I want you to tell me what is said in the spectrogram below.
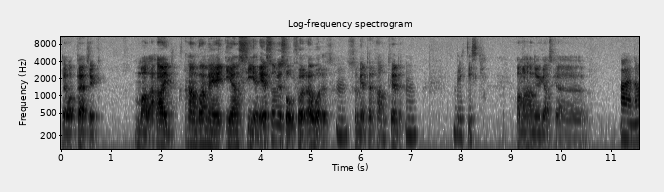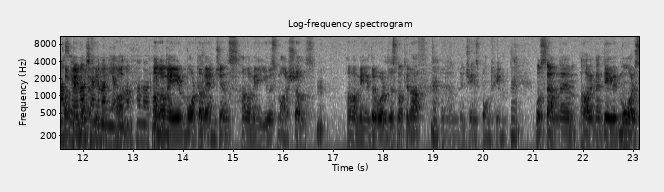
Det var Patrick Malahide. Han var med i en serie som vi såg förra året. Mm. Som heter Hunted. Mm. Brittisk. Ja, men han är ju ganska... Ja, när man ser honom känner man igen Ja. honom. Han har varit Han var med i Mortal Engines. Han var med i US Marshals. Mm. Han var med i The World Is Not Enough. Mm. En James Bond-film. Mm. Och sen eh, har vi med David Morse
